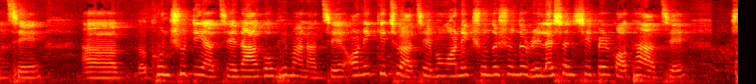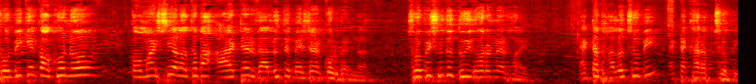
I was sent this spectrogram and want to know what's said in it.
আছে খুনসুটি আছে রাগ অভিমান আছে অনেক কিছু আছে এবং অনেক সুন্দর সুন্দর রিলেশনশিপের কথা আছে। ছবিকে কখনো কমার্শিয়াল অথবা আর্টের ভ্যালুতে মেজার করবেন না। ছবি শুধু দুই ধরনের হয়। একটা ভালো ছবি একটা খারাপ ছবি।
